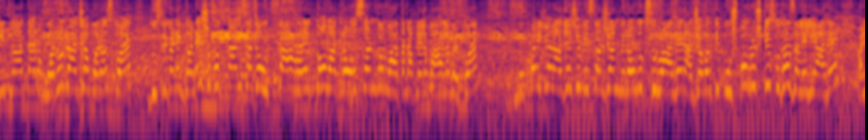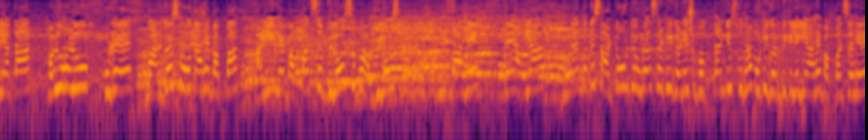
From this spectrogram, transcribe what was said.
बघितलं तर वरुण राजा बरसतोय. दुसरीकडे गणेश भक्तांचा जो उत्साह आहे तो मात्र ओसंडून वाहताना आपल्याला पाहायला मिळतोय. मुंबईच्या राजाची विसर्जन मिरवणूक सुरू आहे. राजावरती पुष्पवृष्टी सुद्धा झालेली आहे. आणि आता हळूहळू पुढे मार्गस्थ होत आहे बाप्पा आणि हे बाप्पाचं विलोस विलोस रूप आहे ते आपल्या डोळ्यांमध्ये साठवून ठेवण्यासाठी गणेश भक्तांनी सुद्धा मोठी गर्दी केलेली आहे बाप्पाचं हे.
